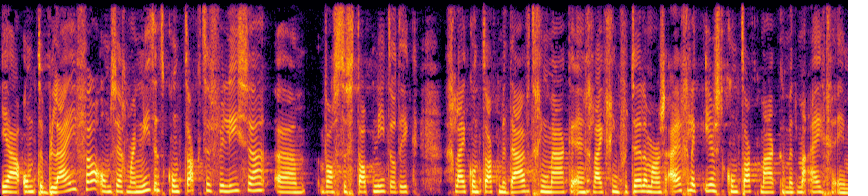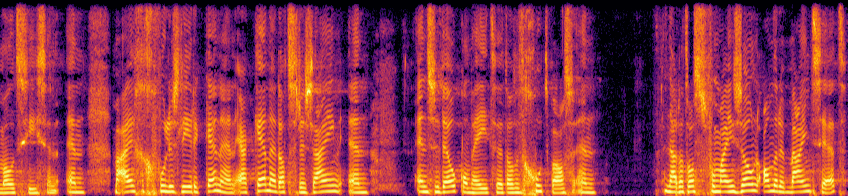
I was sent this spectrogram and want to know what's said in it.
ja, om te blijven, om zeg maar niet het contact te verliezen, um, was de stap niet dat ik gelijk contact met David ging maken en gelijk ging vertellen, maar was eigenlijk eerst contact maken met mijn eigen emoties en, en mijn eigen gevoelens leren kennen en erkennen dat ze er zijn en, en ze welkom heten, dat het goed was. En nou, dat was voor mij zo'n andere mindset.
